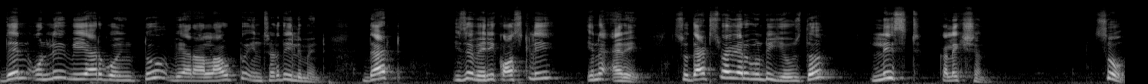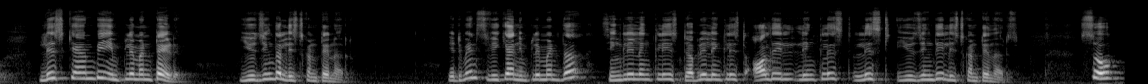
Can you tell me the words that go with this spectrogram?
Then only we are going to we are allowed to insert the element. That is a very costly in an array. So that's why we are going to use the list collection. So list can be implemented using the list container. It means we can implement the singly linked list doubly linked list all the linked list list using the list containers. So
